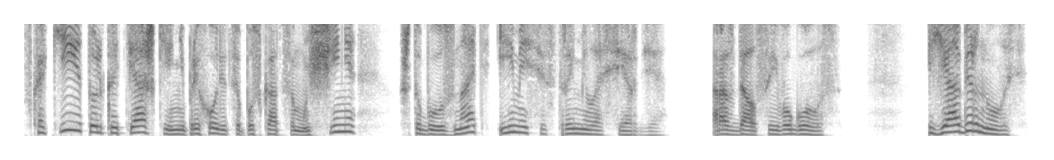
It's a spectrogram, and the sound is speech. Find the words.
В какие только тяжкие не приходится пускаться мужчине, чтобы узнать имя сестры милосердия. Раздался его голос. Я обернулась.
